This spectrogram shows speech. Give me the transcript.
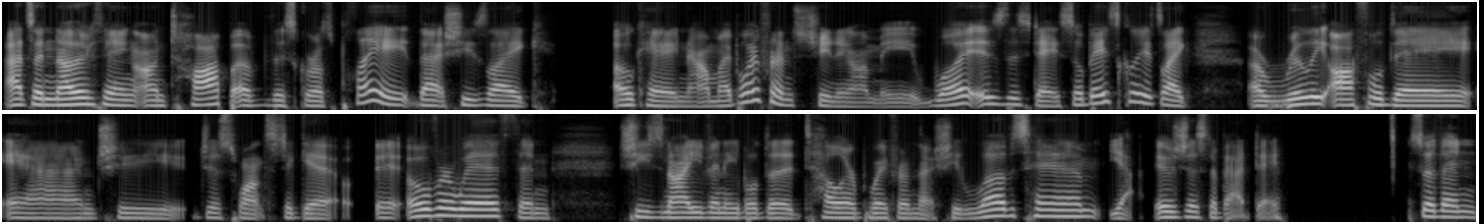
that's another thing on top of this girl's plate that she's like, okay, now my boyfriend's cheating on me. What is this day? So basically, it's like a really awful day, and she just wants to get it over with. And She's not even able to tell her boyfriend that she loves him. Yeah, it was just a bad day. So then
